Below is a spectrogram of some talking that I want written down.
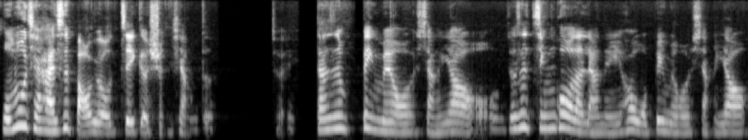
我目前还是保有这个选项的，对，但是并没有想要，就是经过了两年以后，我并没有想要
